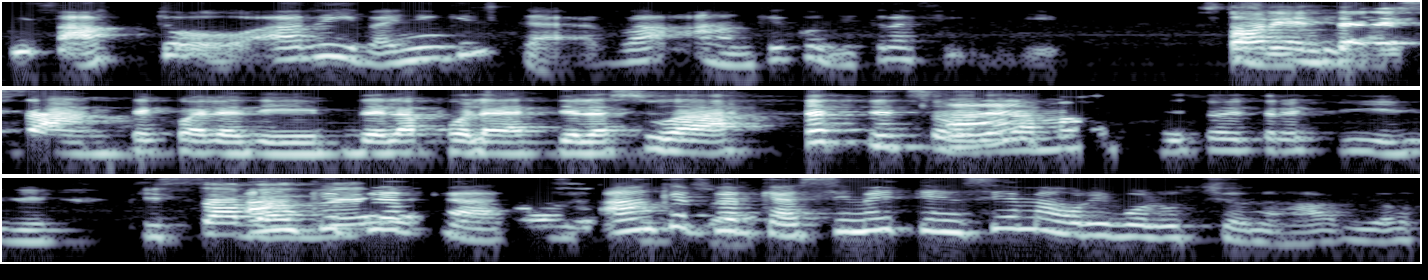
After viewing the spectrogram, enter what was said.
Di fatto arriva in Inghilterra anche con i tre figli. Storia interessante quella di, della Poletti, della sua, insomma, eh? della madre dei suoi tre figli. Chissà anche, perché, anche perché si mette insieme a un rivoluzionario.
